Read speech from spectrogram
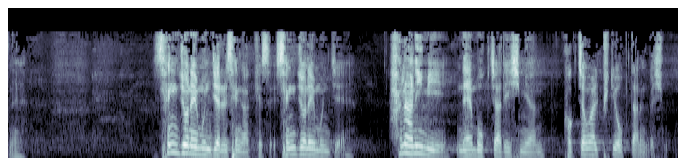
네. 생존의 문제를 생각했어요. 생존의 문제. 하나님이 내 목자 되시면 걱정할 필요 없다는 것입니다.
